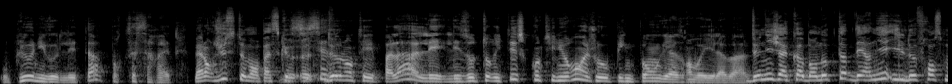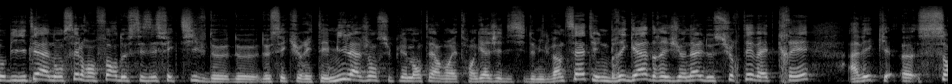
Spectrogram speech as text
au plus haut niveau de l'État pour que ça s'arrête. Mais alors justement, parce que... si euh, cette volonté n'est pas là, les, autorités continueront à jouer au ping-pong et à se renvoyer la balle. Denis Jacob, en octobre dernier, Île-de-France Mobilité a annoncé le renfort de ses effectifs de, de, sécurité. 1000 agents supplémentaires vont être engagés d'ici 2027 et une brigade régionale de sûreté va être créée avec 100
